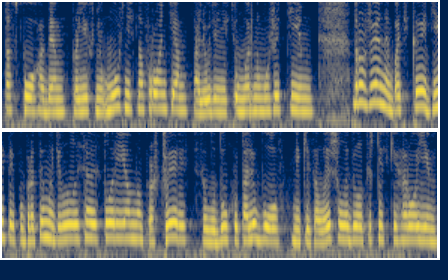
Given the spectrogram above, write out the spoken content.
та спогади про їхню мужність на фронті та людяність у мирному житті. Дружини, батьки, діти і побратими ділилися історіями про щирість, силу духу та любов, які залишили білоцерківські герої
